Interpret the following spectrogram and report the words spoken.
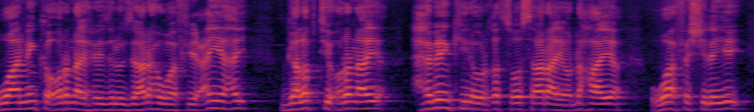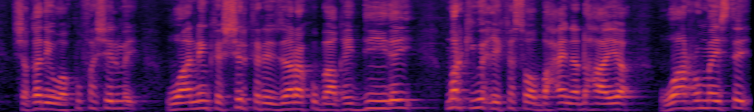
waa ninka odhanaya ra'iisul wasaaraha waa fiican yahay galabtii odhanaya habeenkiina warqad soo saaraya oo dhahaya waa fashilayey shaqadii waa ku fashilmay waa ninka shirka ra'isul wasaaraha ku baaqay diiday markii wixii ka soo baxayna dhahaya waan rumaystay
